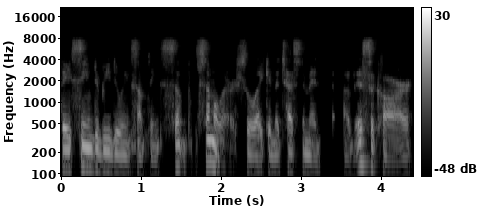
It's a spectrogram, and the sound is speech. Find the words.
they seem to be doing something sim- similar. So, like in the testament of Issachar,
